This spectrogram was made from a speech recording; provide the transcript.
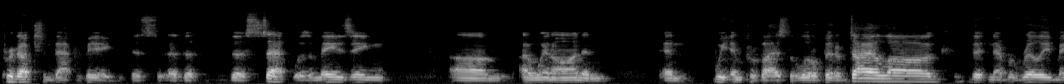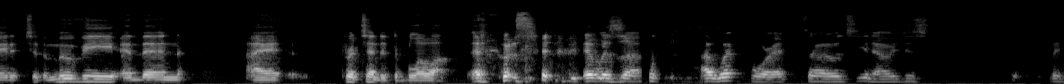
production that big. This uh, the the set was amazing. Um, I went on and and we improvised a little bit of dialogue that never really made it to the movie, and then I pretended to blow up. It was it was uh, I went for it. So it was you know just the,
